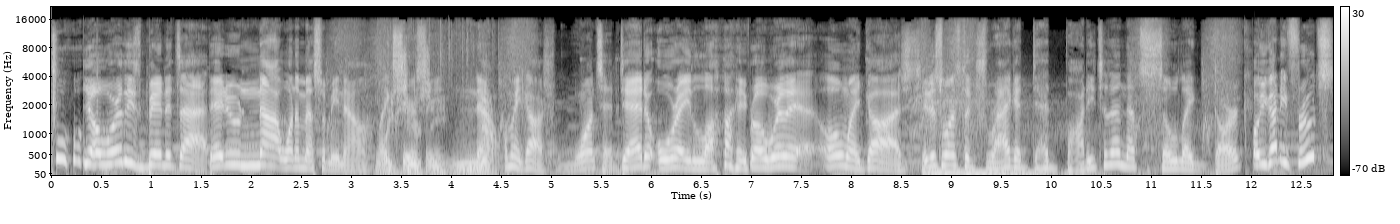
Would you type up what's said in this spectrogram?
Yo, where are these bandits at? They do not want to mess with me now. Like, seriously, no. Oh my gosh, wanted. Dead or alive. Bro, where are they? Oh my gosh. They just want us to drag a dead body to them? That's so, like, dark. Oh, you got any fruits?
